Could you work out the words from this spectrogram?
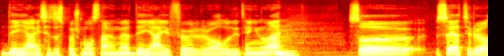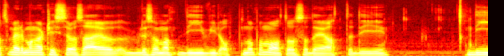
det jeg setter spørsmålstegn ved, det jeg føler og alle de tingene der. Mm. Så, så jeg tror at veldig mange artister også er liksom at de vil oppnå på en måte også det at de, de,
